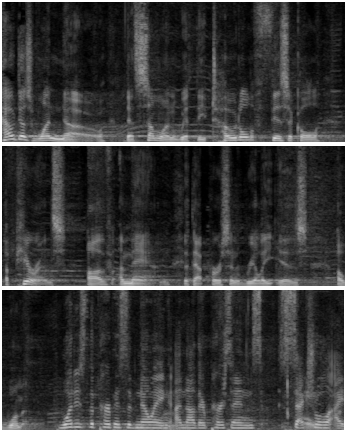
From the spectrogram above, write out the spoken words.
How does one know that someone with the total physical appearance of a man, that that person really is a woman? What is the purpose of knowing another person's sexual oh. I-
